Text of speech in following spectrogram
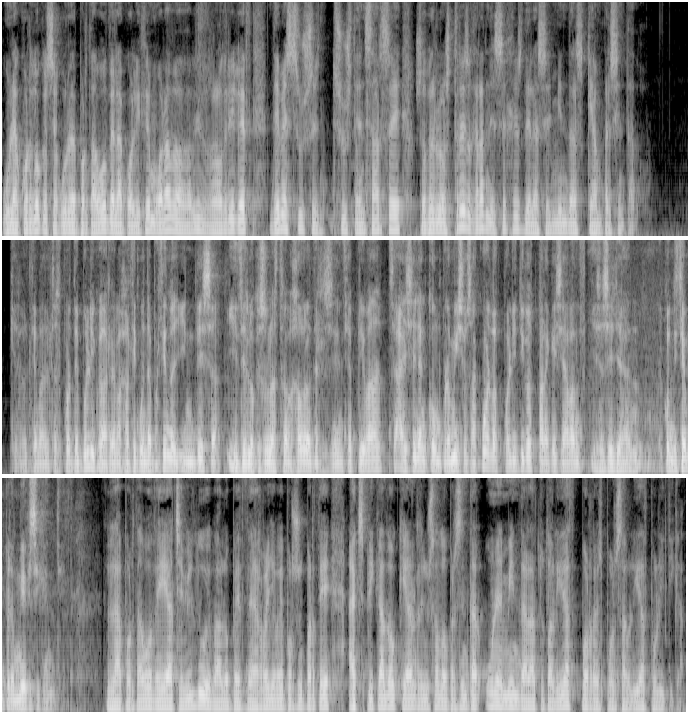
Un acuerdo que, según el portavoz de la coalición morada, David Rodríguez, debe sustensarse sobre los tres grandes ejes de las enmiendas que han presentado que era el tema del transporte público, la rebaja al 50% de Indesa y de lo que son las trabajadoras de residencias privadas, ahí serían compromisos, acuerdos políticos para que se avance. Y esa sería una condición, pero muy exigente. La portavoz de EH Bildu, Eva López de Arroyave, por su parte, ha explicado que han rehusado presentar una enmienda a la totalidad por responsabilidad política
